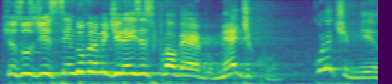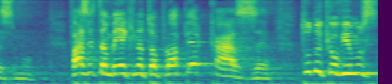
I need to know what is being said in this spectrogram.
Jesus disse: sem dúvida me direis esse provérbio, médico, cura-te mesmo. Faça também aqui na tua própria casa. Tudo o que ouvimos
